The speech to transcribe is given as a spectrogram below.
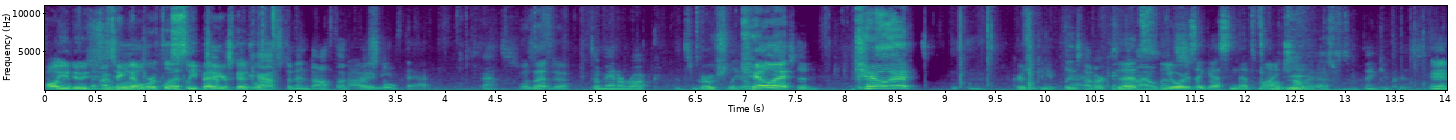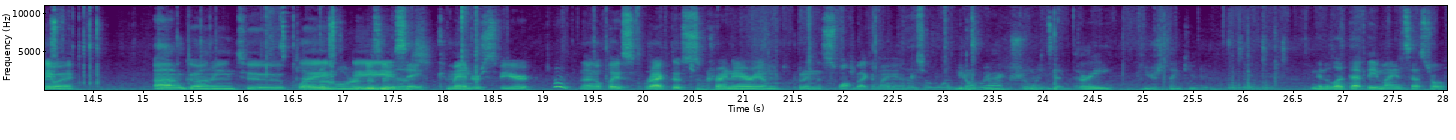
All you do is you I just take that worthless sleep out of your schedule. cast an Indatha Who crystal. needs that? Pass. What does that do? It's a mana rock. It's grossly Kill it! Kill it! Chris, can you please not arcane So that's tile this? yours, I guess, and that's mine. Yeah, Thank you, Chris. Anyway, I'm going to play Tyler will remember a commander sphere. And then I'm gonna place Rakdos Carnarium, putting the swamp back in my hand. There's a one. You don't actually. It's at three. You just think you do. I'm gonna let that be my ancestral.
